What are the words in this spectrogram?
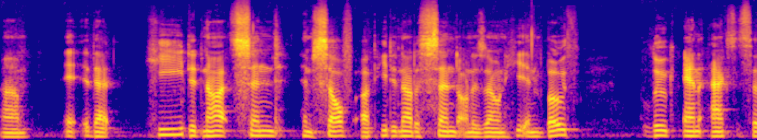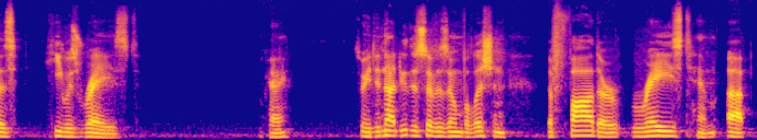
um, it, that he did not send himself up. He did not ascend on his own. He, in both Luke and Acts, it says he was raised. Okay? So he did not do this of his own volition. The Father raised him up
